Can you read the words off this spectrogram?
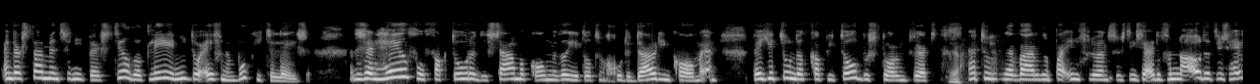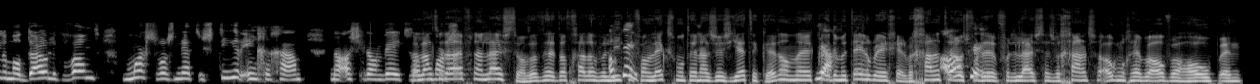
En daar staan mensen niet bij stil. Dat leer je niet door even een boekje te lezen. Er zijn heel veel factoren die samenkomen, wil je tot een goede duiding komen. En weet je, toen dat kapitool bestormd werd, Ja. hè, toen waren er een paar influencers die zeiden van nou, dat is helemaal duidelijk, want Mars was net de stier ingegaan. Nou, als je dan weet Nou, dat laten we daar even naar luisteren, want dat, eh, dat gaat over Lieke van Lexmond en haar zus Jetteke. Dan eh, kan Ja. je er meteen op reageren. We gaan het trouwens voor, de, voor de luisteraars, we gaan het ook nog hebben over hoop. En,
